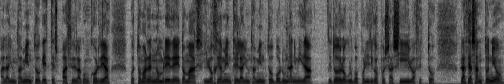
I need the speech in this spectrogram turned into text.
al ayuntamiento que este espacio de la Concordia pues tomara el nombre de Tomás y lógicamente el ayuntamiento por unanimidad de todos los grupos políticos, pues así lo aceptó. Gracias Antonio,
